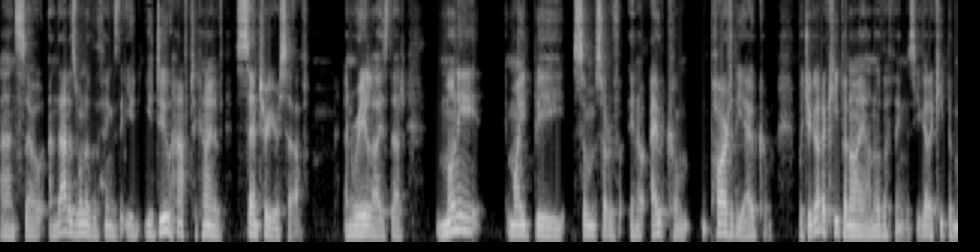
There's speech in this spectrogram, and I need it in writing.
and so and that is one of the things that you you do have to kind of center yourself and realize that money might be some sort of you know outcome part of the outcome. But you got to keep an eye on other things. You got to keep an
